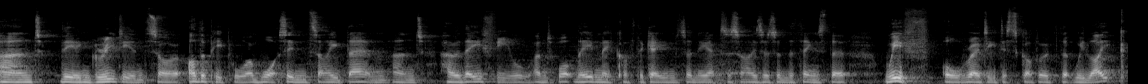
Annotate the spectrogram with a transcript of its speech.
And the ingredients are other people and what's inside them and how they feel and what they make of the games and the exercises and the things that we've already discovered that we like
